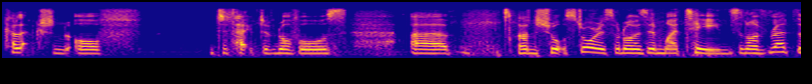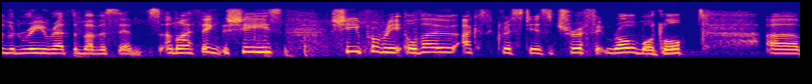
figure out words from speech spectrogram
collection of detective novels um, and short stories when I was in my teens, and I've read them and reread them ever since. And I think she's she probably, although Agatha Christie is a terrific role model, uh,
